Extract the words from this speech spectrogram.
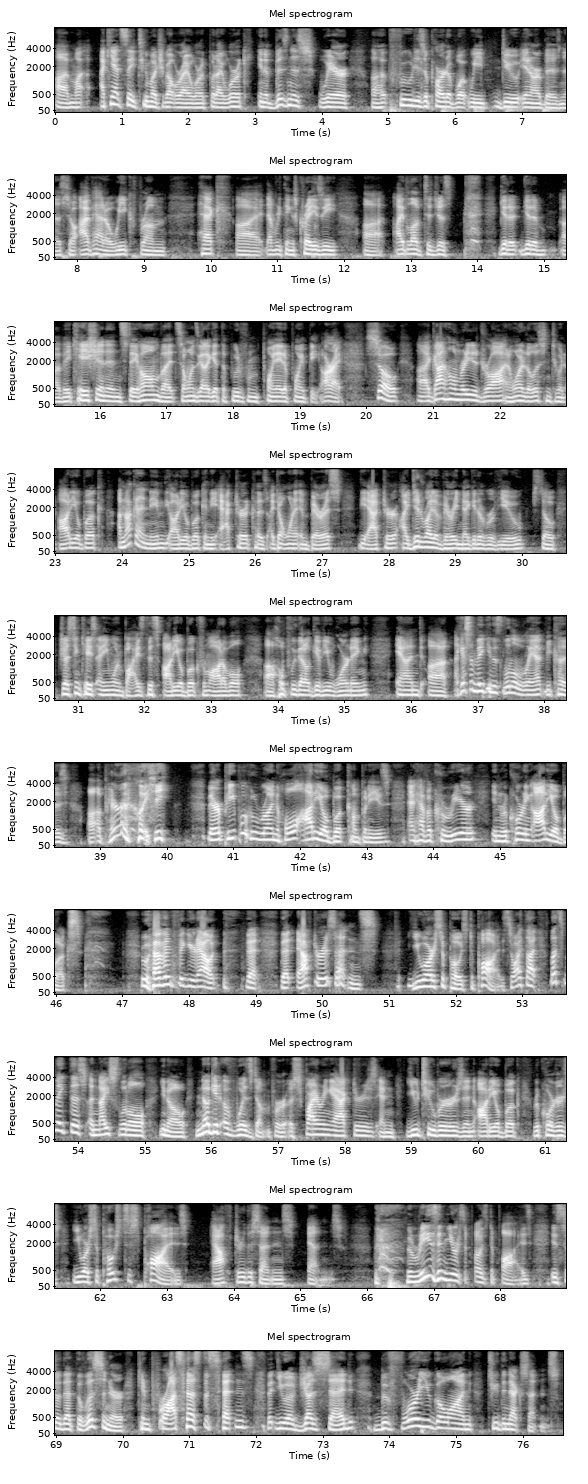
My, I can't say too much about where I work, but I work in a business where uh, food is a part of what we do in our business. So I've had a week from heck. Uh, everything's crazy. Uh, I'd love to just get a get a, a, vacation and stay home, but someone's got to get the food from point A to point B. All right. So I got home ready to draw, and I wanted to listen to an audiobook. I'm not going to name the audiobook and the actor because I don't want to embarrass the actor. I did write a very negative review, so just in case anyone buys this audiobook from Audible, uh, hopefully that'll give you warning. And uh, I guess I'm making this little rant because uh, apparently there are people who run whole audiobook companies and have a career in recording audiobooks who haven't figured out that that after a sentence you are supposed to pause. So I thought, let's make this a nice little, you know, nugget of wisdom for aspiring actors and YouTubers and audiobook recorders. You are supposed to pause after the sentence ends. the reason you're supposed to pause is so that the listener can process the sentence that you have just said before you go on to the next sentence.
